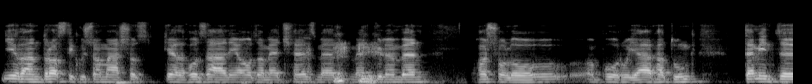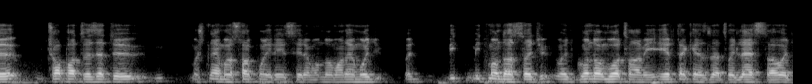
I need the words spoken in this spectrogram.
Nyilván drasztikusan máshoz kell hozzáállni ahhoz a meccshez, mert, mert különben hasonló pórul járhatunk. Te, mint csapatvezető, most nem a szakmai részére mondom, hanem hogy, hogy mit, mit mondasz, hogy, vagy gondolom volt valami értekezlet, vagy lesz, hogy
